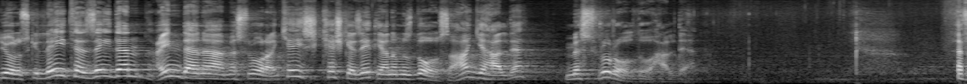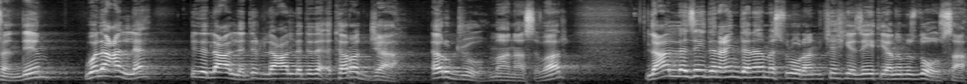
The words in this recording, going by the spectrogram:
diyoruz ki leyte zeyden indena mesruran. Keş, keşke Zeyd yanımızda olsa. Hangi halde? Mesrur olduğu halde. Efendim ve lealle bir de lealledir. Leallede de eteracca, ercu manası var. Lealle Zeyden indena mesruran. Keşke Zeyd yanımızda olsa.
